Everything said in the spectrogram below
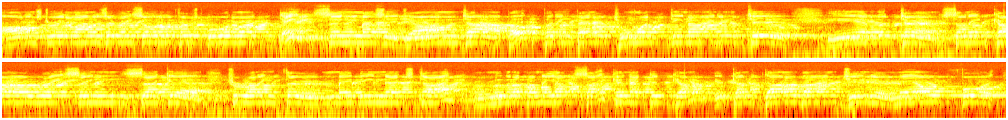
All in straight line as they race over the first quarter. Dancing message on top. Opening panel 29 and 2. Into the turn. Sunny Car racing second. Trotting third. Maybe next time. We're moving up on the outside. Connected comer. Here comes Donner Vine Jr. Now fourth.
